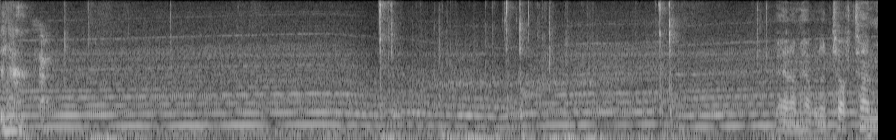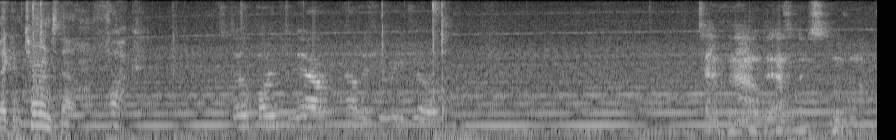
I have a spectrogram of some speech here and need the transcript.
Yeah. Man, I'm having a tough time making turns now. Fuck. Still pointing me out, out if you reach low. Tenth now, but hasn't been smooth enough.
